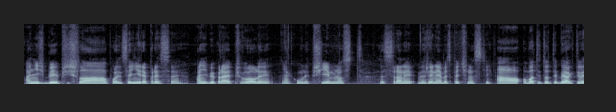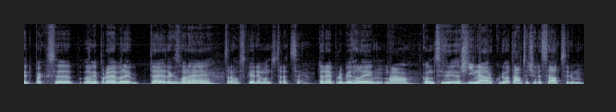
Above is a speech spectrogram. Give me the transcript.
aniž by přišla policejní represe, aniž by právě přivolali nějakou nepříjemnost ze strany veřejné bezpečnosti. A oba tyto typy aktivit pak se velmi projevily u té takzvané strahovské demonstrace, které proběhly na konci října roku 1967.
